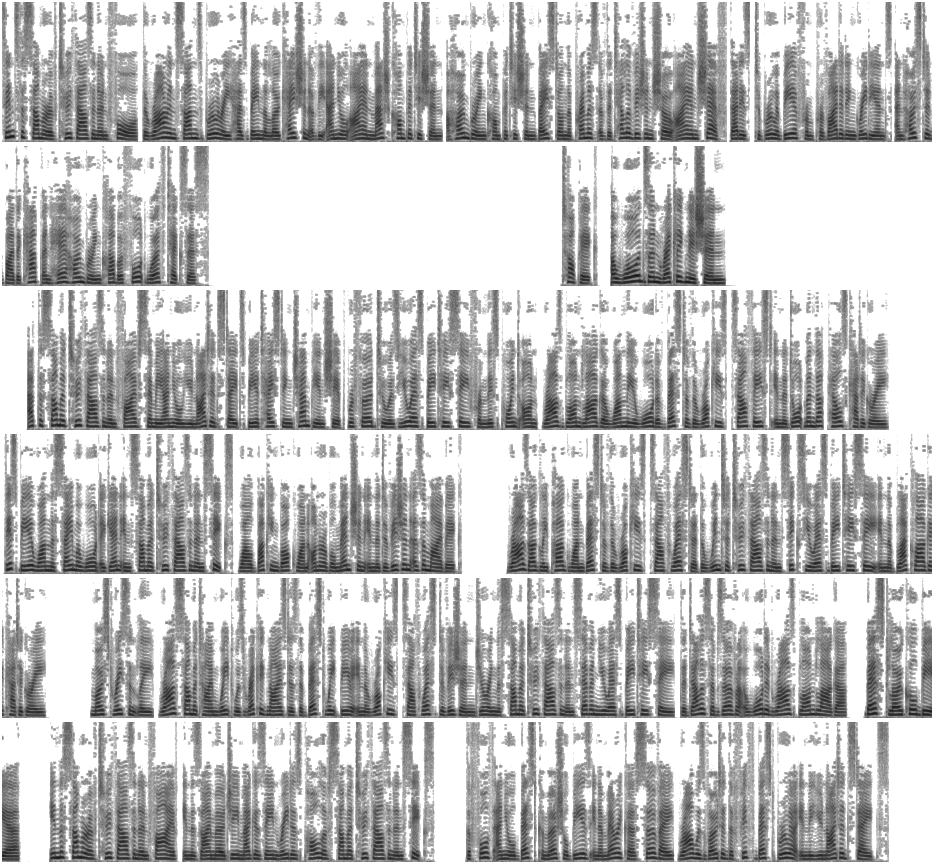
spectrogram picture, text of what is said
Since the summer of 2004, the Rahr & Sons Brewery has been the location of the annual Iron Mash competition, a homebrewing competition based on the premise of the television show Iron Chef that is, to brew a beer from provided ingredients and hosted by the Cap and Hair Homebrewing Club of Fort Worth, Texas. Awards and recognition At the summer 2005 semi-annual United States Beer Tasting Championship referred to as USBTC from this point on, Rahr's Blonde Lager won the award of Best of the Rockies, Southeast in the Dortmunder, Helles category. This beer won the same award again in summer 2006, while Bucking Bock won honorable mention in the division as a Maibock. Rahr's Ugly Pug won Best of the Rockies, Southwest at the winter 2006 USBTC in the Black Lager category. Most recently, Rahr's Summertime Wheat was recognized as the best wheat beer in the Rockies Southwest Division during the summer 2007 USBTC. The Dallas Observer awarded Rahr's Blonde Lager Best Local Beer in the summer of 2005 in the Zymurgy magazine Readers Poll of Summer 2006. The fourth annual Best Commercial Beers in America survey, Rahr was voted the fifth best brewer in the United States.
